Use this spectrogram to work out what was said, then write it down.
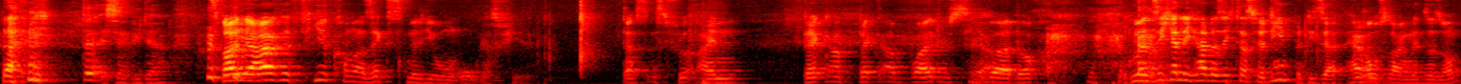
Da ist er wieder. Zwei Jahre, 4,6 Millionen. Oh, das ist viel. Das ist für einen Backup, Backup Wide Receiver doch. Ich meine, sicherlich hat er sich das verdient mit dieser herausragenden Saison.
